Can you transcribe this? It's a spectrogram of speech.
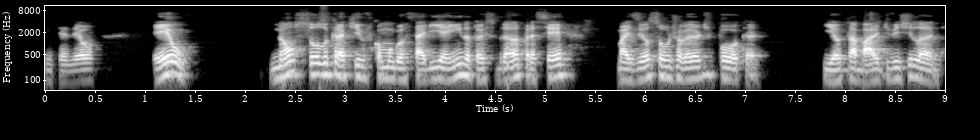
entendeu? Eu não sou lucrativo como gostaria ainda, estou estudando para ser, mas eu sou um jogador de pôquer e eu trabalho de vigilante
